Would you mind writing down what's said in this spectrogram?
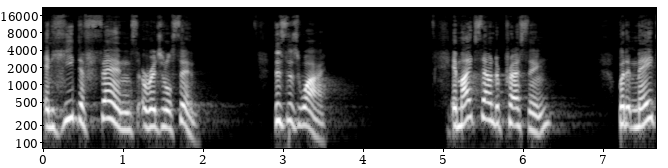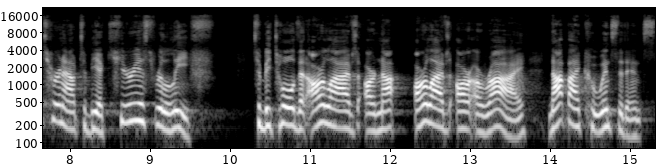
And he defends original sin. This is why. It might sound depressing, but it may turn out to be a curious relief to be told that our lives are not, our lives are awry, not by coincidence,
